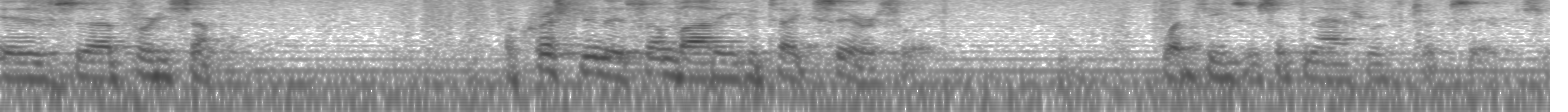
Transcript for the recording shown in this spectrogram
is uh, pretty simple. A Christian is somebody who takes seriously what Jesus of Nazareth took seriously.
